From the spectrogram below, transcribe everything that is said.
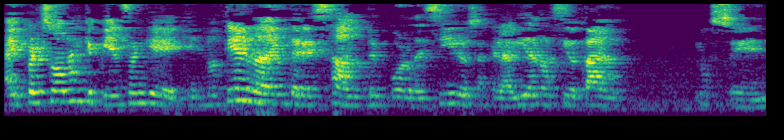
hay personas que piensan que, que no tienen nada interesante por decir, o sea, que la vida no ha sido tan, no sé,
